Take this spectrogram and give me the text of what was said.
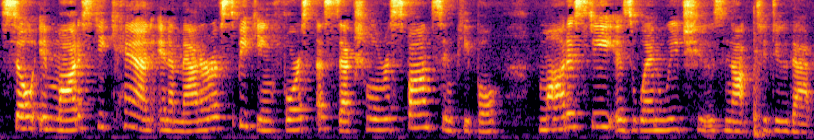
So immodesty can, in a manner of speaking, force a sexual response in people. Modesty is when we choose not to do that.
